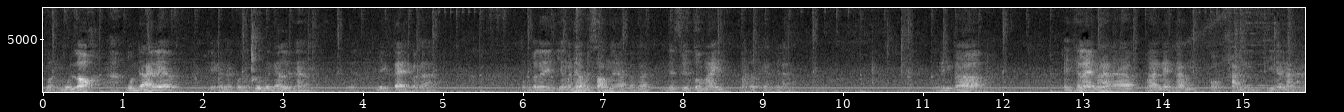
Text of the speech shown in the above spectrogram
หมุนหมุนลอกหมุนได้เลยครับเนี่ยขนาดกดสปูลไม่แน่นเลยนะเบรกแตกก็ได้ผมก็เลยยังไม่ได้เอาไปซ่อมเลยครับแล้วก็เดี๋ยวซื้อตัวใหม่มาทดแทนไปแล้วอันนี้ก็ เป็นอะไรมากนะครับ มาแนะนำพวกคันที่นานาหา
